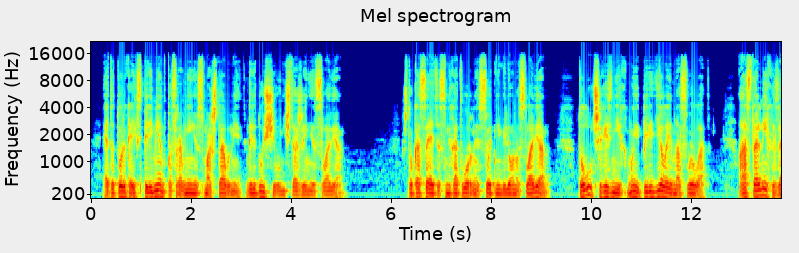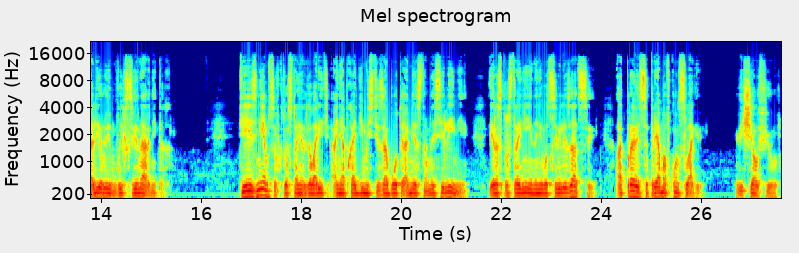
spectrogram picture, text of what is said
– это только эксперимент по сравнению с масштабами грядущего уничтожения славян. Что касается смехотворной сотни миллионов славян, то лучших из них мы переделаем на свой лад, а остальных изолируем в их свинарниках. Те из немцев, кто станет говорить о необходимости заботы о местном населении и распространении на него цивилизации, отправятся прямо в концлагерь, вещал фюрер.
